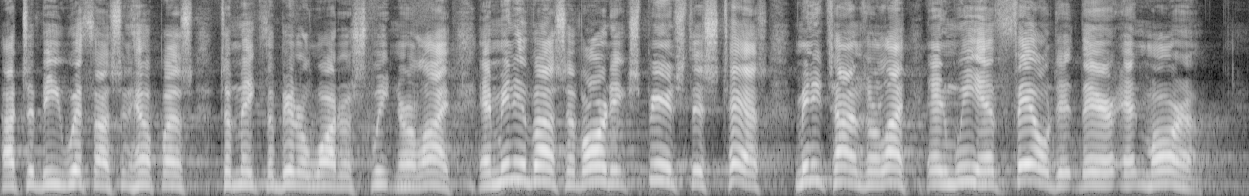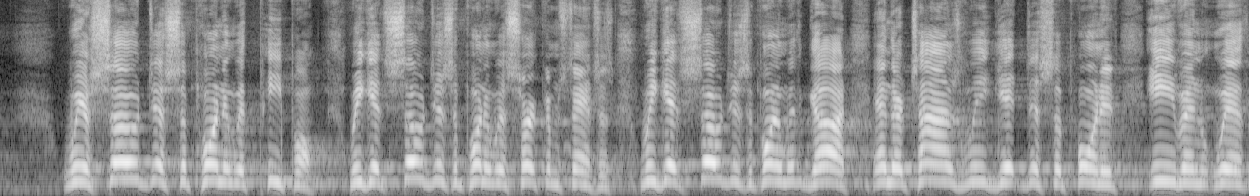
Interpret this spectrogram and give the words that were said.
uh, to be with us and help us to make the bitter water sweet in our life. And many of us have already experienced this test many times in our life, and we have failed it there at Marah. We're so disappointed with people. We get so disappointed with circumstances. We get so disappointed with God. And there are times we get disappointed even with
